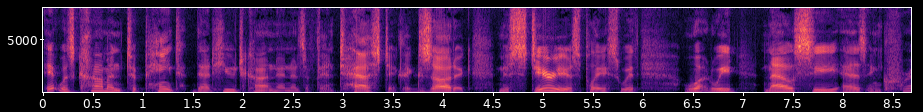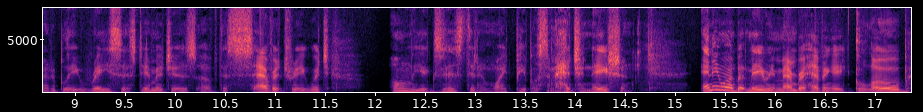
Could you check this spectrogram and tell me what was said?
It was common to paint that huge continent as a fantastic, exotic, mysterious place with what we now see as incredibly racist images of the savagery which only existed in white people's imagination. Anyone but me remember having a globe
